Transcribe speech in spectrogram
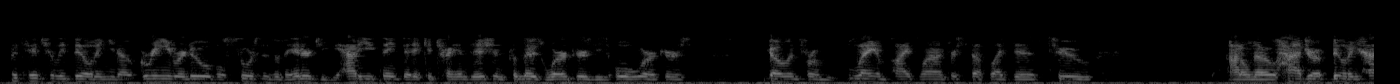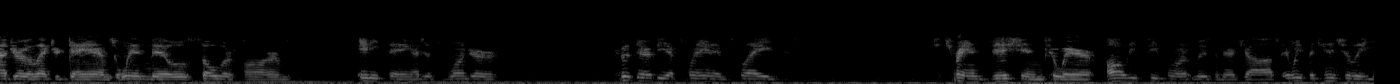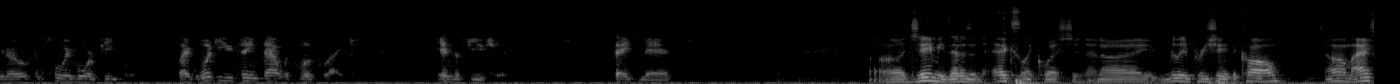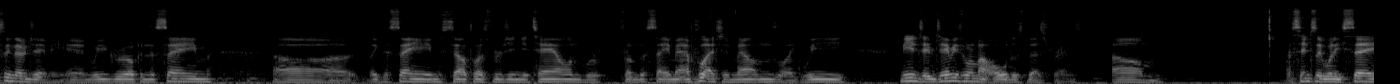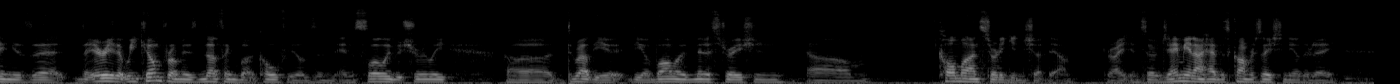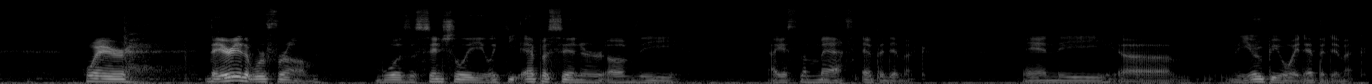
potentially building, you know, green renewable sources of energy? How do you think that it could transition from those workers, these oil workers, going from laying pipeline for stuff like this to, I don't know, hydro building hydroelectric dams, windmills, solar farms, anything? I just wonder, could there be a plan in place? Transition to where all these people aren't losing their jobs, and we potentially, you know, employ more people. Like, what do you think that would look like in the future? Thank you, man. Uh, Jamie, that is an excellent question, and I really appreciate the call. Um, I actually know Jamie, and we grew up in the same, uh, like the same Southwest Virginia town. We're from the same Appalachian Mountains. Like we, me and Jamie. Jamie's one of my oldest best friends. Um, essentially what he's saying is that the area that we come from is nothing but coal fields, and, and slowly but surely, uh, throughout the the Obama administration, um, coal mines started getting shut down, right? And so Jamie and I had this conversation the other day, where the area that we're from was essentially like the epicenter of the, I guess, the meth epidemic, and the uh, the opioid epidemic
